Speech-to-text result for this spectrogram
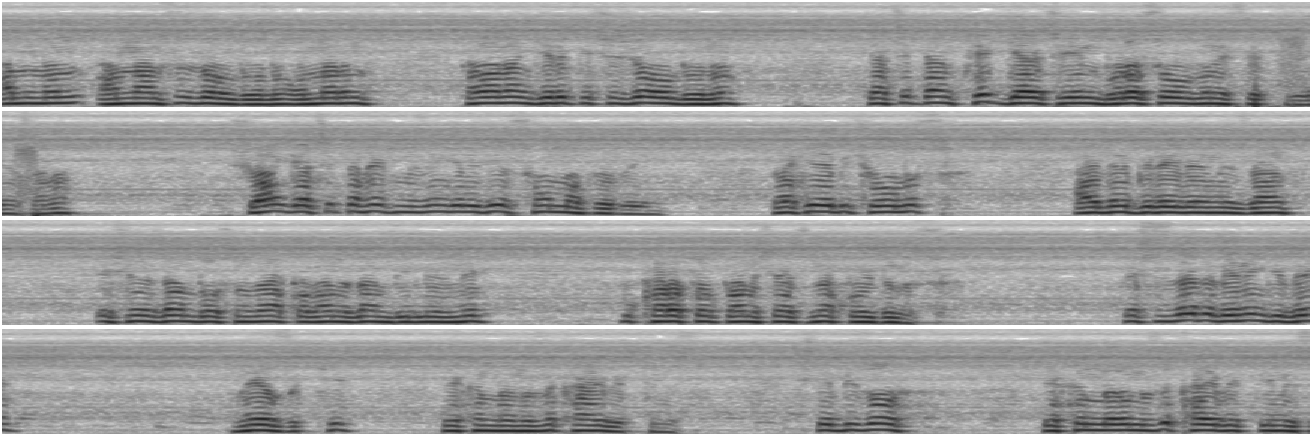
anlam, anlamsız olduğunu, onların tamamen gelip geçici olduğunu, gerçekten tek gerçeğin burası olduğunu hissettiriyor insana. Şu an gerçekten hepimizin geleceği son noktadayım. Belki de birçoğunuz aile bireylerinizden, eşinizden, dostunuzdan, akrabanızdan birilerini bu kara toprağın içerisine koydunuz. Ve sizler de benim gibi ne yazık ki yakınlarınızı kaybettiniz. İşte biz o yakınlarımızı kaybettiğimiz,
